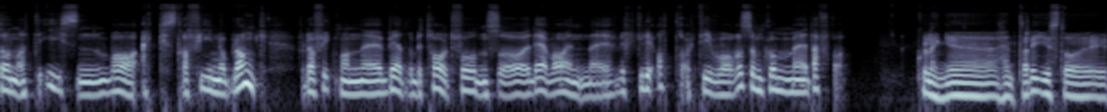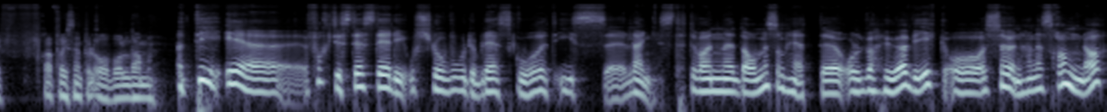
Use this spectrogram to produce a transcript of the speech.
sånn at isen var ekstra fin og blank. For da fikk man eh, bedre betalt for den, så det var en eh, virkelig attraktiv vare som kom eh, derfra. Hvor lenge henta de is da fra f.eks. Årvolldammen? Det er faktisk det stedet i Oslo hvor det ble skåret is lengst. Det var en dame som het Olga Høvik, og sønnen hennes Ragnar.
